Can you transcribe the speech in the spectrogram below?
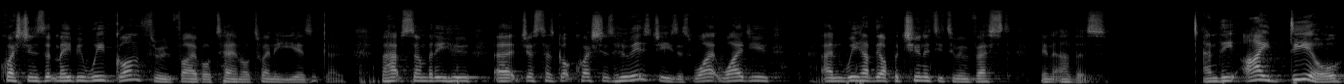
questions that maybe we've gone through five or 10 or 20 years ago. Perhaps somebody who uh, just has got questions who is Jesus? Why, why do you. And we have the opportunity to invest in others. And the ideal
